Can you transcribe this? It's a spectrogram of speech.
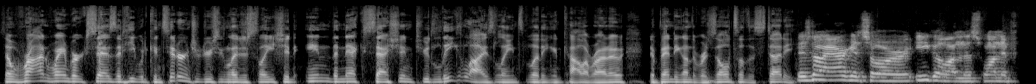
So Ron Weinberg says that he would consider introducing legislation in the next session to legalize lane splitting in Colorado, depending on the results of the study. There's no arrogance or ego on this one. If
